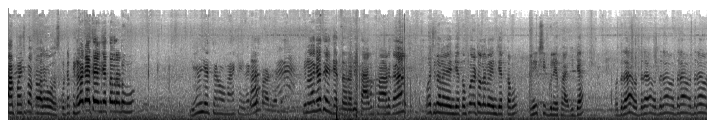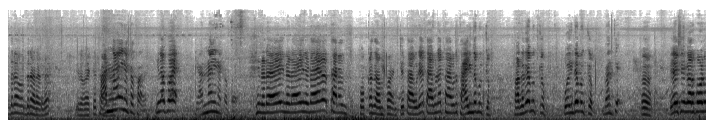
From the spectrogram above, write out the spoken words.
సంపాంచి పొక్క వాళ్ళగా పోసుకుంటే. పిల్లలకైతే ఏం చేస్తావురా నువ్వు? ఏం చేస్తారు మనకి పిల్లలకైతే ఏం చేస్తావురా? నీ తాగుడు పాడుగా వచ్చిన వాళ్ళం ఏం చేస్తాం పోయేటోళ్ళం ఏం చేస్తాము? నీకు సిగ్గులేపా బిడ్డ? వద్దురా వద్దురా వద్దురా వద్దురా వద్దురా వద్దురా వద్దురా రంగా ఇరవై అన్న అయినకపాయ ఇనపోయి అన్న అయినకపాయ ఇనడా ఇనడా ఇనడా. తన పొక్క సంపాదించే తాగుడే తాగుడే తాగుడు. తాగిందే ముఖ్యం. పన్నదే ముఖ్యం. పోయిందే ముఖ్యం. అంతే. ఏ సింగర్ పోడు?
